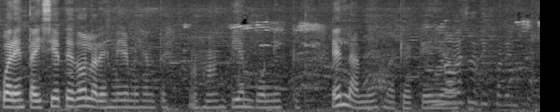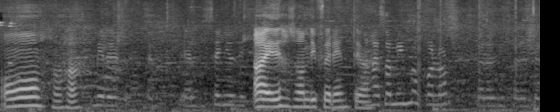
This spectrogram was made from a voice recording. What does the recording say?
47 dólares, mire mi gente. Ujú, bien bonita. Es la misma que aquella. No, esa es diferente. Oh, ajá. Mire, el, diseño es diferente. Ah, esos son diferentes. Ajá, el mismo color, pero es diferente.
